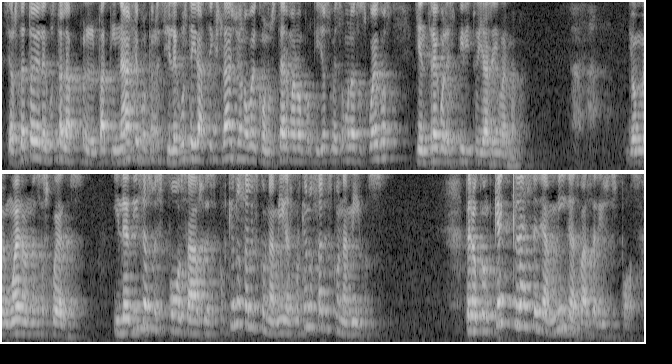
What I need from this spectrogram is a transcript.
Si a usted todavía le gusta el patinaje, ¿por qué no? si le gusta ir a Six Flags, yo no voy con usted, hermano, porque yo me sumo a esos juegos y entrego el espíritu y arriba, hermano. Yo me muero en esos juegos. Y le dice esposa, a su esposa, ¿por qué no sales con amigas? ¿Por qué no sales con amigos? Pero ¿con qué clase de amigas va a salir su esposa?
